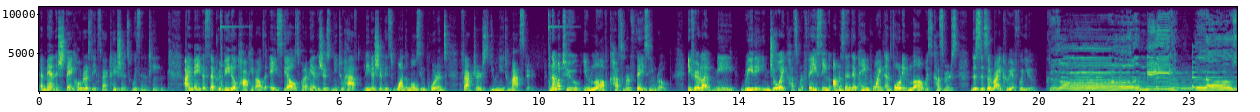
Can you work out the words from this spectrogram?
and manage stakeholders' expectations within the team. I made a separate video talking about the eight skills product managers need to have. Leadership is one of the most important factors you need to master. Number two, you love customer facing role. If you're like me, really enjoy customer facing, understand their pain point, and fall in love with customers, this is the right career for you. Cause all of me loves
